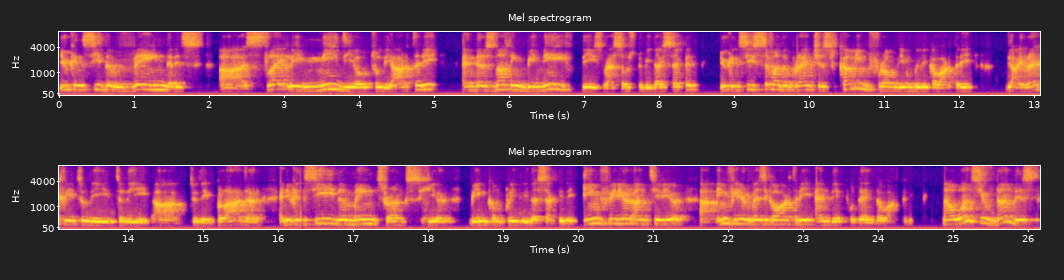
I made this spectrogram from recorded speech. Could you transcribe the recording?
You can see the vein that is uh, slightly medial to the artery, and there's nothing beneath these vessels to be dissected. You can see some of the branches coming from the umbilical artery directly to the to the uh, to the bladder, and you can see the main trunks here being completely dissected: the inferior anterior, uh, inferior vesical artery, and the pudendal artery. Now, once you've done this,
